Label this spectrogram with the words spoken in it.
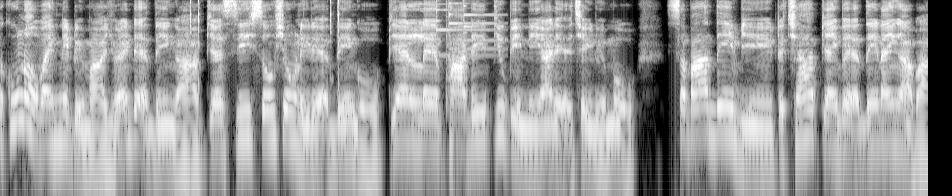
အခုနောက်ပိုင်းနှစ်တွေမှာ United အသင်းကပျက်စီးဆုံးရှုံးနေတဲ့အသင်းကိုပြန်လည်ဖာတီးပြုပြင်နေရတဲ့အချိန်တွေမို့စပါးအသင်းပြင်တခြားပြိုင်ဘက်အသင်းတိုင်းကပါ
